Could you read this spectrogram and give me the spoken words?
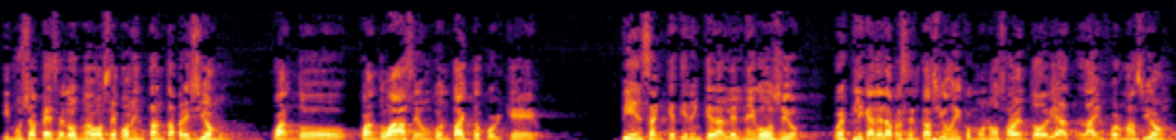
Y muchas veces los nuevos se ponen tanta presión cuando, cuando hacen un contacto porque piensan que tienen que darle el negocio o explicarle la presentación y como no saben todavía la información,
